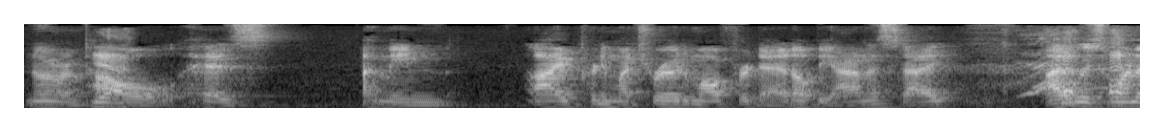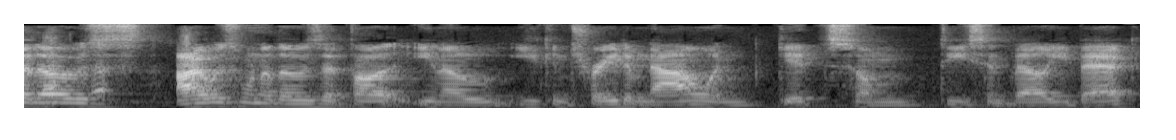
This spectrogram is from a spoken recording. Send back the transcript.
Norman Powell yeah. has, I mean, I pretty much wrote him off for dead. I'll be honest. I, I was one of those. I was one of those that thought, you know, you can trade him now and get some decent value back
